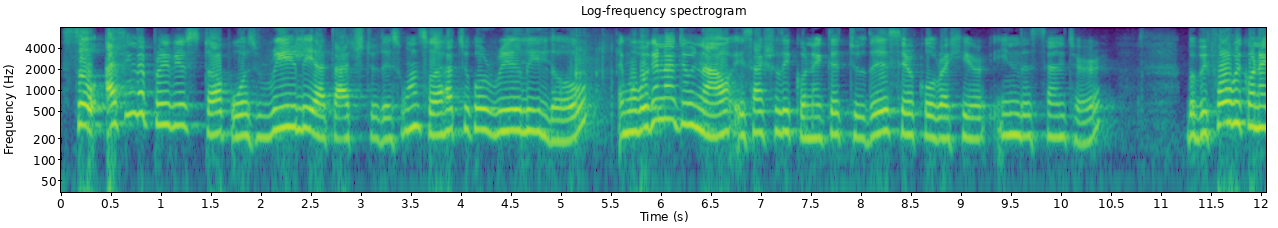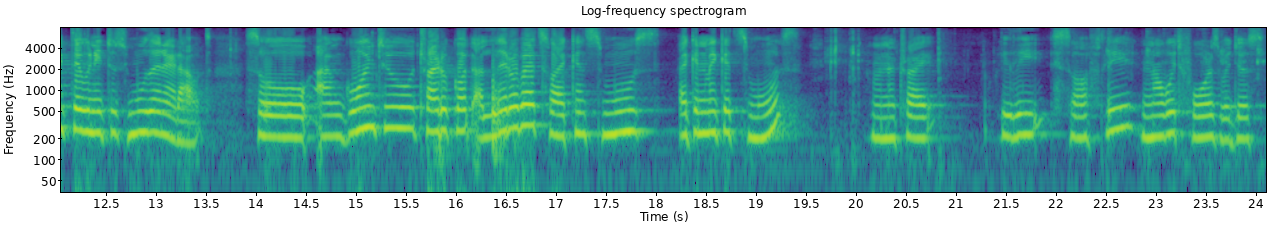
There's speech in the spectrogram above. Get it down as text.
So I think the previous top was really attached to this one so I had to go really low. And what we're gonna do now is actually connect it to this circle right here in the center. But before we connect it, we need to smoothen it out. So I'm going to try to cut a little bit so I can smooth, I can make it smooth. I'm gonna try really softly, not with force, but just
